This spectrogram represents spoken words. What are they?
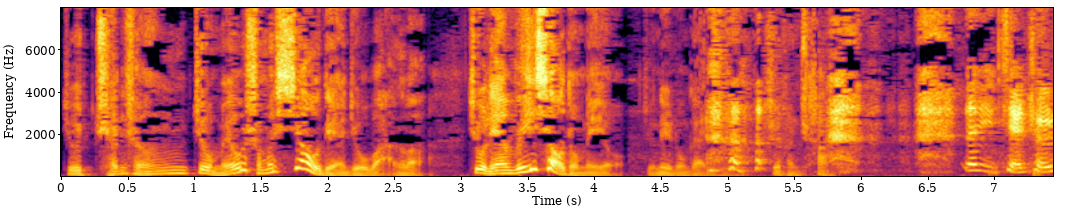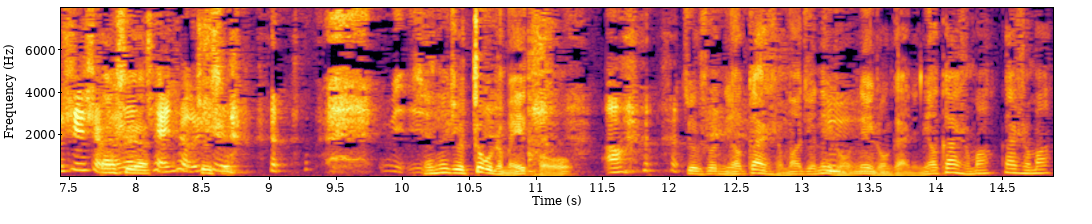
就全程就没有什么笑点就完了。就连微笑都没有，就那种感觉是很差。那你全程是什么呢？全程是，全程就皱着眉头啊，就是说你要干什么，就那种那种感觉，你要干什么干什么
